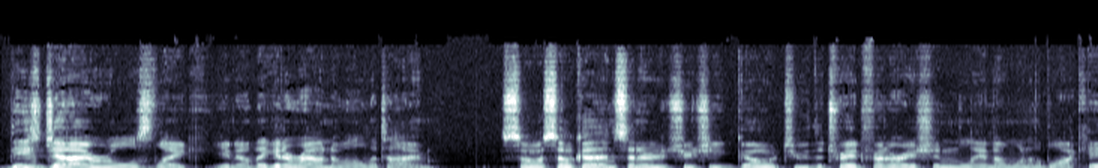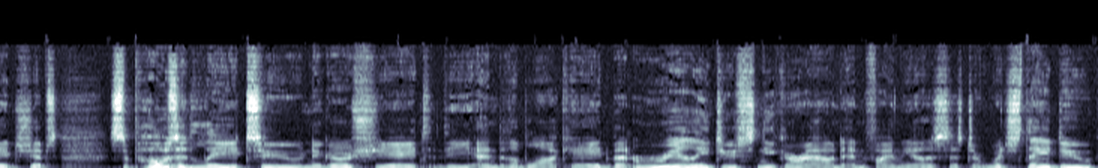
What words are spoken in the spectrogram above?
these Jedi rules, like, you know, they get around them all the time. So Ahsoka and Senator Chuchi go to the Trade Federation, land on one of the blockade ships, supposedly to negotiate the end of the blockade, but really to sneak around and find the other sister, which they do.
